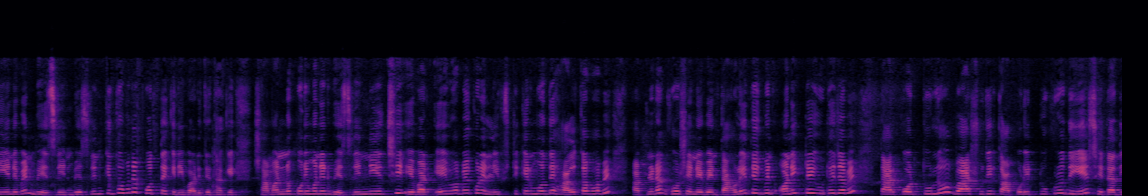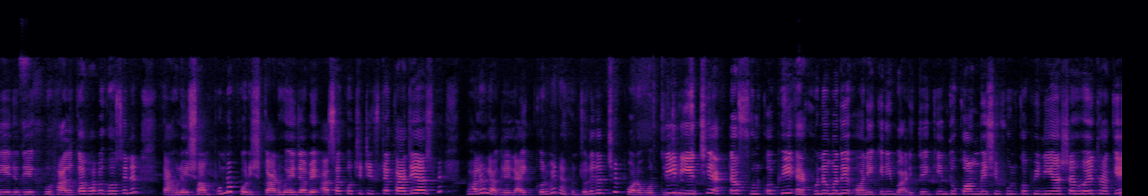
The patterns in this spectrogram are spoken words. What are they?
নিয়ে নেবেন ভেসলিন ভেসলিন কিন্তু আমাদের প্রত্যেকেরই বাড়িতে থাকে। সামান্য পরিমাণের ভেসলিন নিয়েছি, এবার এইভাবে করে লিপস্টিকের মধ্যে হালকাভাবে আপনারা ঘষে নেবেন, তাহলেই দেখবেন অনেকটাই উঠে যাবে। তারপর তুলো বা সুতির কাপড়ের টুকরো দিয়ে সেটা দিয়ে যদি একটু হালকাভাবে ঘষে নেন তাহলে সম্পূর্ণ পরিষ্কার হয়ে যাবে। আশা করছি টিপসটা কাজে আসবে। ভালো লাগলে লাইক করবেন। এখন চলে যাচ্ছি পরবর্তী নিয়েছি একটা ফুলকপি। এখন আমাদের অনেকেরই বাড়িতে কিন্তু কম বেশি ফুলকপি নিয়ে আসা হয়ে থাকে।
